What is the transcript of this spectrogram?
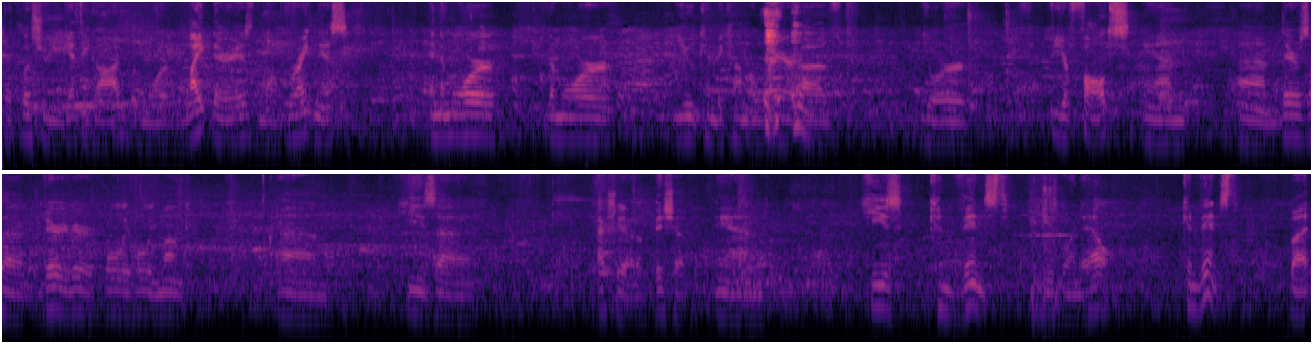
The closer you get to God, the more light there is, the more brightness, and the more the more you can become aware of your your faults. And um, there's a very very holy holy monk. Um, he's uh, actually a bishop, and he's convinced he's going to hell. Convinced, but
